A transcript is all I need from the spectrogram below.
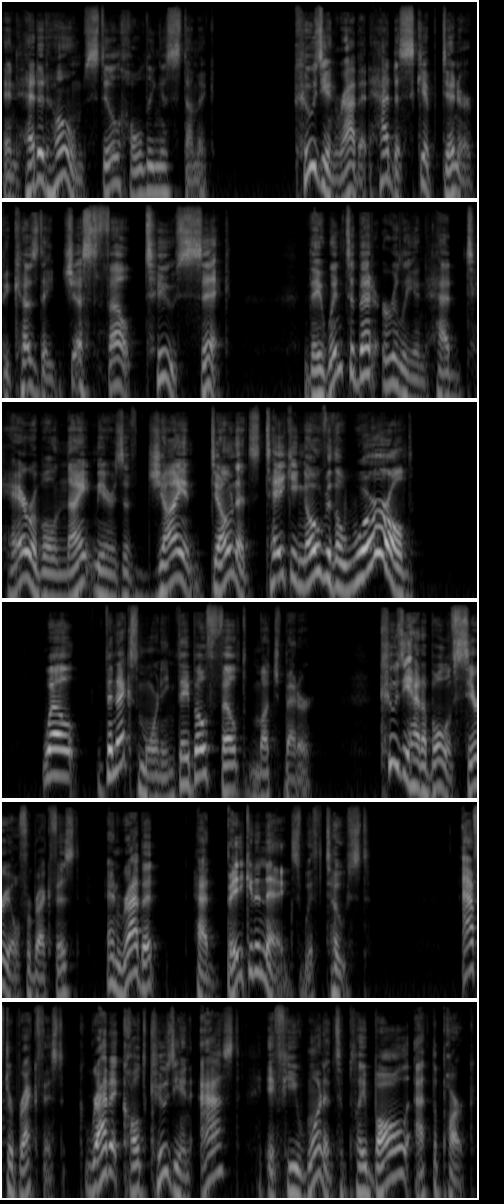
and headed home, still holding his stomach. Koozy and Rabbit had to skip dinner because they just felt too sick. They went to bed early and had terrible nightmares of giant donuts taking over the world. Well, the next morning they both felt much better. Koozy had a bowl of cereal for breakfast, and Rabbit had bacon and eggs with toast. After breakfast, Rabbit called Koozy and asked if he wanted to play ball at the park.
